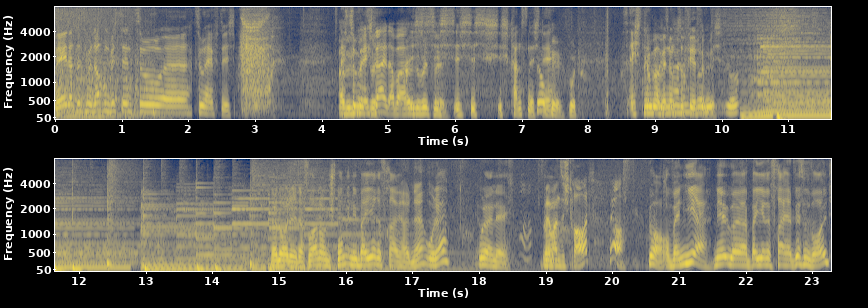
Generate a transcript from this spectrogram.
Nee, das ist mir doch ein bisschen zu, äh, zu heftig. Also es tut mir echt leid, aber ich, ich, ich, ich, ich kann es nicht. Ja, Nee. okay, gut. ist echt eine Überwindung zu viel für mich. Ja. Ja, Leute, das war noch ein Sprung in die Barrierefreiheit, ne? oder? Oder nicht? Wenn man sich traut, ja. Ja, und wenn ihr mehr über Barrierefreiheit wissen wollt,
